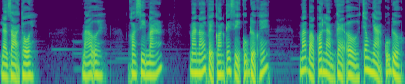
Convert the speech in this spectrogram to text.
là giỏi thôi. Má ơi, con xin má. Má nói về con cái gì cũng được hết. Má bảo con làm kẻ ở trong nhà cũng được.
